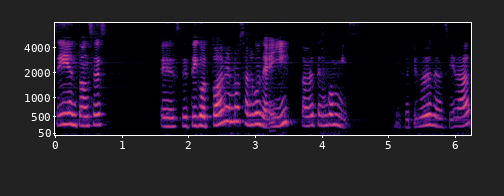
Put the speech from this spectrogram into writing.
sí, entonces, este, te digo, todavía no salgo de ahí, todavía tengo mis, mis episodios de ansiedad.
